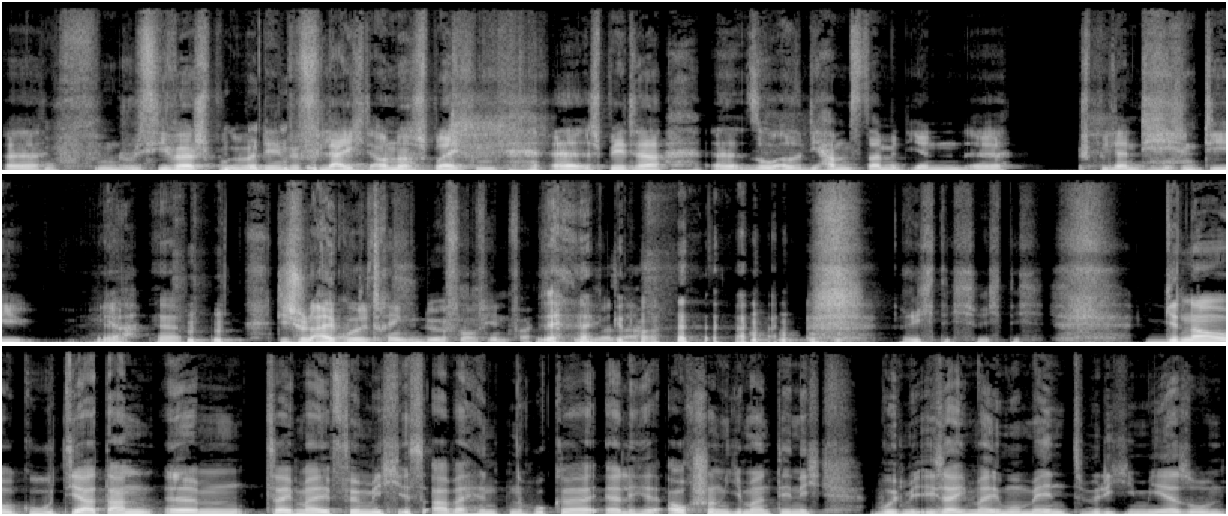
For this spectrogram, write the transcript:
äh, ein Receiver, über den wir vielleicht auch noch sprechen äh, später. Äh, so, also die haben es da mit ihren äh, Spielern, die, die ja, ja. die schon Alkohol trinken dürfen, auf jeden Fall. Genau. richtig, richtig. Genau, gut. Ja, dann, ähm, sag ich mal, für mich ist aber Hinton Hooker ehrlich auch schon jemand, den ich, wo ich mir, ich sag ich mal, im Moment würde ich ihm eher so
